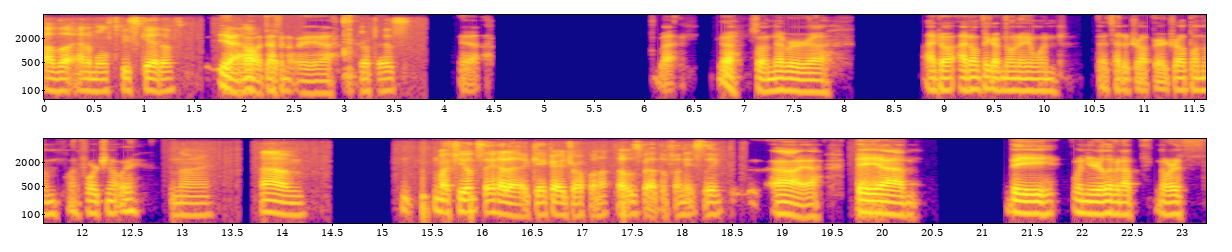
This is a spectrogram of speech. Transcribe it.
other animals to be scared of. yeah Yeah, oh definitely yeah Drop bears. but yeah so never uh i don't i don't think i've known anyone that's had a drop bear drop on them unfortunately No. Um. My fiance had a gecko drop on her. That was about the funniest thing. oh yeah they um they when you're living up north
